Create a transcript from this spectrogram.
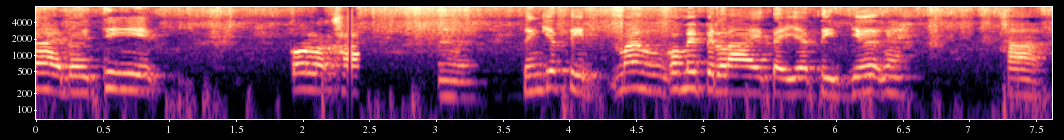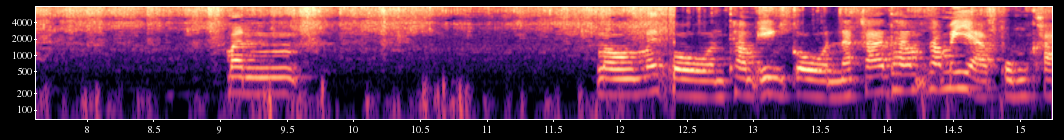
ง่ายโดยที่ก็ราคาถึงจะติดมั่งก็ไม่เป็นไรแต่อย่าติดเยอะไงค่ะ มัน เราไม่โกนทำเองโกนนะคะ ถ้าถ้าไม่อยากผมขาด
